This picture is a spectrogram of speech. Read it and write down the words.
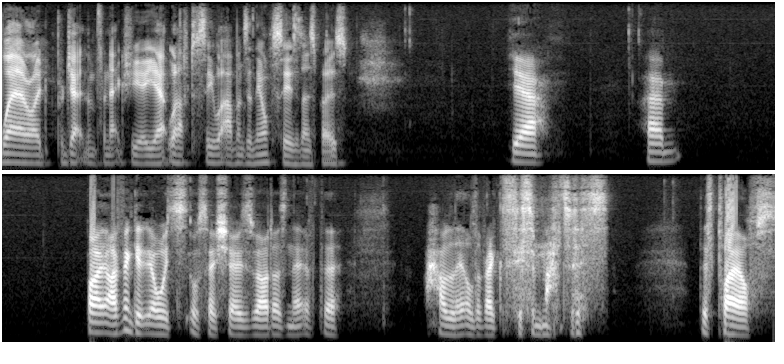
where I'd project them for next year yet. We'll have to see what happens in the off season, I suppose. Yeah. Um, but I think it always also shows as well, doesn't it, of the how little the regular season matters. This playoffs.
